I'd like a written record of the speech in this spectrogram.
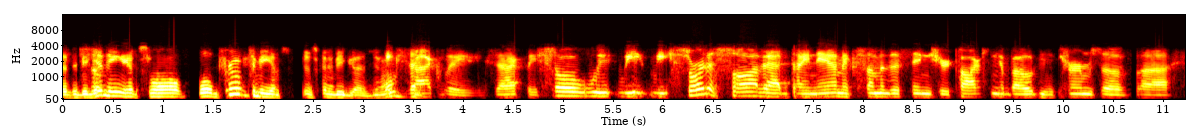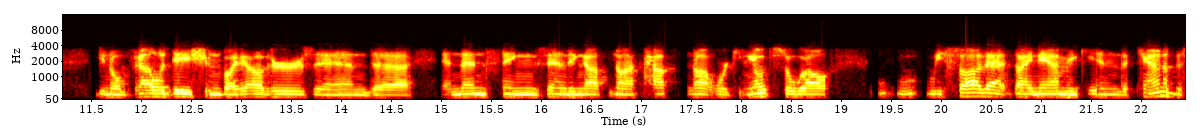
at the beginning, it's well, well, prove to me it's it's going to be good. You know, exactly, exactly. So we we we sort of saw that dynamic. Some of the things you're talking about in terms of uh, you know validation by others and uh, and then things ending up not hap- not working out so well. We saw that dynamic in the cannabis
